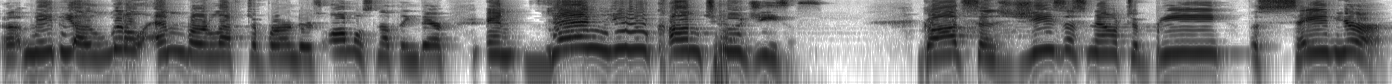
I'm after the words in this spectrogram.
uh, maybe a little ember left to burn. There's almost nothing there. And then you come to Jesus. God sends Jesus now to be the Savior.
